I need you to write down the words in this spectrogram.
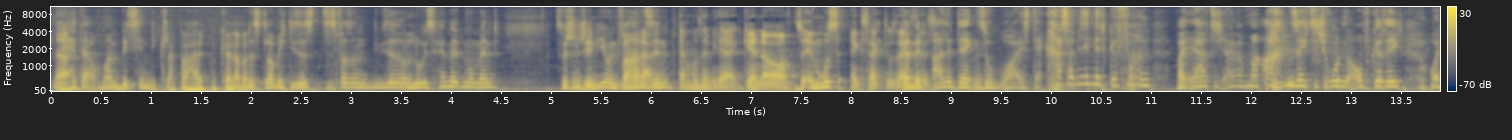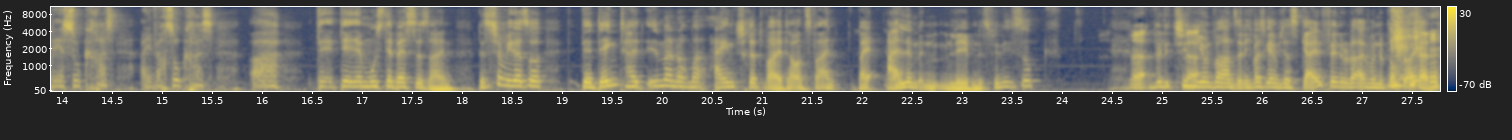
da Ja. hätte er auch mal ein bisschen die Klappe halten können. Aber das glaube ich, dieses, das war so ein, so ein Lewis Hamilton-Moment zwischen Genie und Wahnsinn. Da, da muss er wieder, genau. Also er muss, Exakt, du sagst damit es. alle denken so, boah, ist der krass am Limit gefahren, weil er hat sich einfach mal 68 Runden aufgeregt. Oh, der ist so krass, einfach so krass. Ah, der, der, der muss der Beste sein. Das ist schon wieder so, der denkt halt immer noch mal einen Schritt weiter und zwar bei allem im Leben. Das finde ich so Ja, wirklich Genie ja. und Wahnsinn. Ich weiß gar nicht, ob ich das geil finde oder einfach nur bescheuert.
